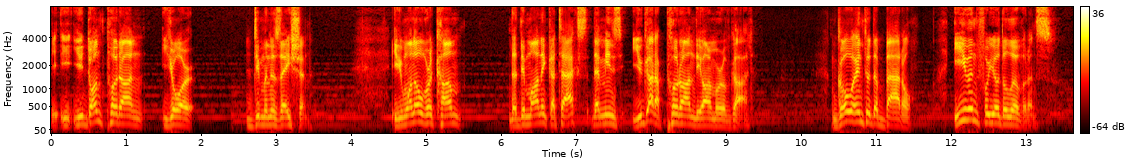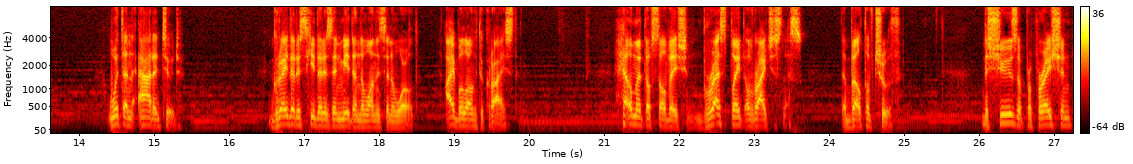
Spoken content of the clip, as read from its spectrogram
You don't put on your demonization. If you want to overcome the demonic attacks, that means you got to put on the armor of God. Go into the battle, even for your deliverance, with an attitude. Greater is He that is in me than the one that's in the world. I belong to Christ. Helmet of salvation, breastplate of righteousness, the belt of truth, the shoes of preparation,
